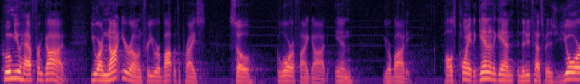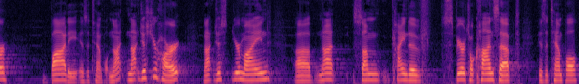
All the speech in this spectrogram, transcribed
whom you have from God. You are not your own, for you are bought with a price. So glorify God in your body. Paul's point again and again in the New Testament is your body is a temple. Not, not just your heart, not just your mind, uh, not some kind of spiritual concept is a temple.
